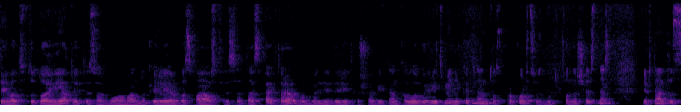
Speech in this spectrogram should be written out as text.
tai vad, tu toj vietoj tiesiog buvo man du keliai arba spausti visą tą spektrą, arba bandyti daryti kažkokį ten tą logaritminį, kad ten tos proporcijos būtų panašesnės. Ir ten tas,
